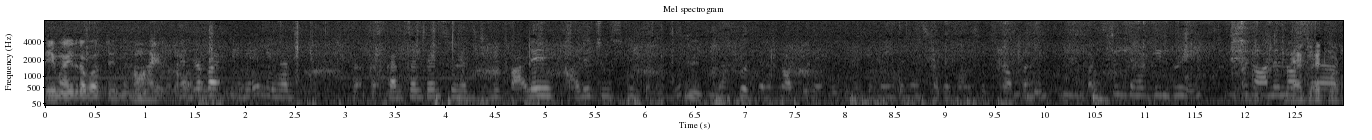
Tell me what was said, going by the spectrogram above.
team Hyderabad team Hyderabad టీమే వీ హ్యావ్ కన్సల్టెంట్స్ హ్యావ్ డిన్ వాళ్ళే వాళ్ళే చూసుకుంటున్నారు properly, but still they have been doing. But on and off, they have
